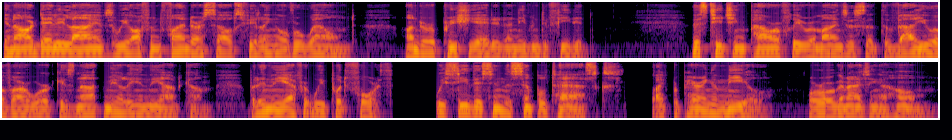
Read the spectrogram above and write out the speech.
In our daily lives, we often find ourselves feeling overwhelmed, underappreciated, and even defeated. This teaching powerfully reminds us that the value of our work is not merely in the outcome, but in the effort we put forth. We see this in the simple tasks, like preparing a meal or organizing a home.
